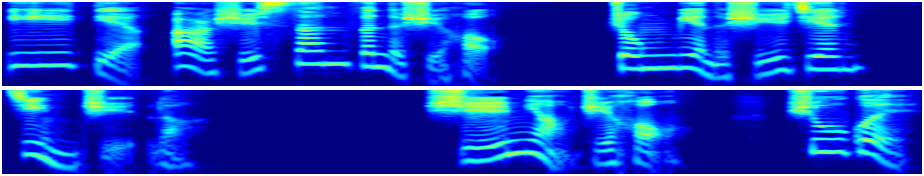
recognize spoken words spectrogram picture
一点二十三分的时候，钟面的时间静止了。十秒之后，书柜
